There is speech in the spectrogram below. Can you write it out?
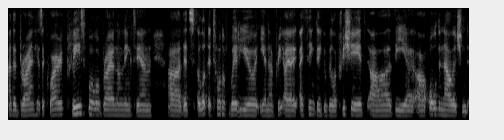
uh, that Brian has acquired. Please follow Brian on LinkedIn. Uh, that's a, lot, a ton of value, and I, I think that you will appreciate uh, the uh, uh, all the knowledge and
